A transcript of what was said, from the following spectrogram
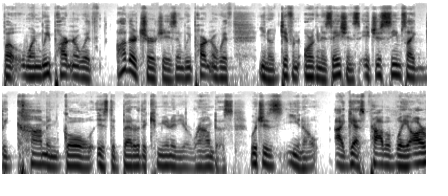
But when we partner with other churches and we partner with, you know, different organizations, it just seems like the common goal is to better the community around us, which is, you know, I guess probably our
